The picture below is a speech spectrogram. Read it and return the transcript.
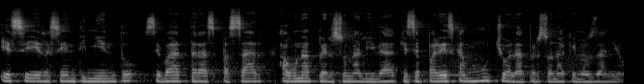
ese resentimiento se va a traspasar a una personalidad que se parezca mucho a la persona que nos dañó.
